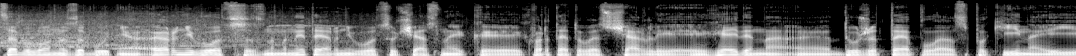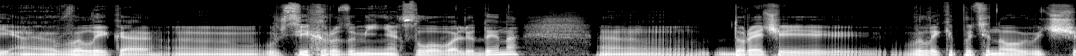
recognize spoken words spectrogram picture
це було незабутньо. Ерні Вотс, знаменитий Ерні Вотс, учасник е, квартету Вес Чарлі Гейдена, е, дуже тепла, спокійна і велика у всіх розуміннях слова людина. До речі, великий поціновувач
